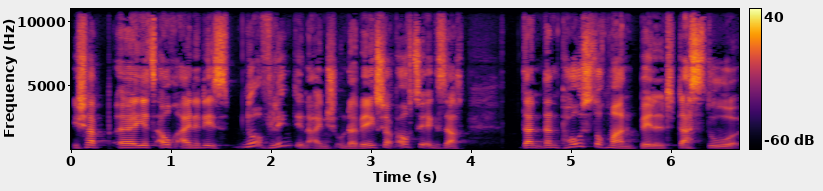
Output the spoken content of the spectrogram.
ich habe äh, jetzt auch eine, die ist nur auf LinkedIn eigentlich unterwegs. Ich habe auch zu ihr gesagt, dann, dann post doch mal ein Bild, dass du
